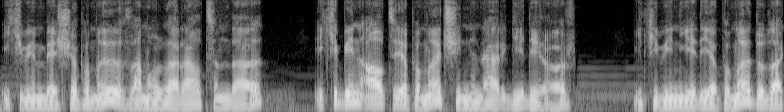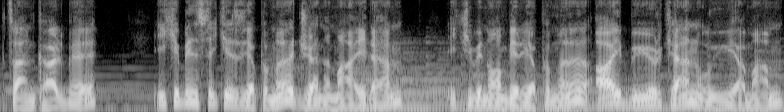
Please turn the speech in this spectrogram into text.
2005 yapımı Ihlamurlar Altında, 2006 yapımı Çinliler Geliyor, 2007 yapımı Dudaktan Kalbe, 2008 yapımı Canım Ailem, 2011 yapımı Ay Büyürken Uyuyamam,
